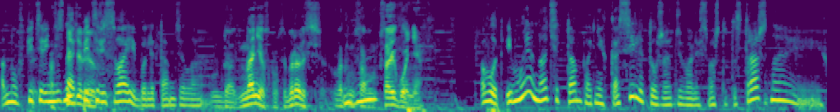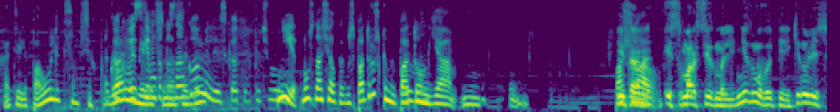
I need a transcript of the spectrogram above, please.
ну, в Питере, не В знаю, в Питере- Питере свои были там дела. Да, на Невском собирались в этом Мгм. самом, в Сайгоне. Вот, и мы, значит, там под них косили, тоже одевались во что-то страшное, и ходили по улицам, всех А пугали. как вы с кем-то познакомились? Как почему? Нет, ну сначала как бы с подружками, потом Мгм. я И пошла... тогда из марксизма-ленинизма вы перекинулись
